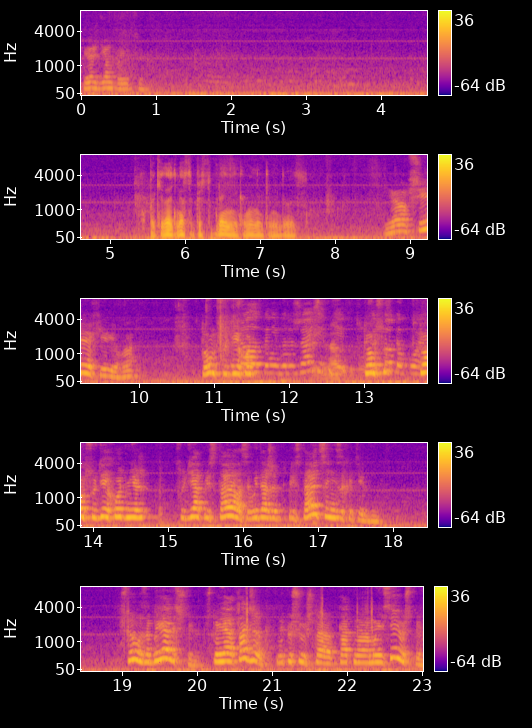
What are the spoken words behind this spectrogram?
Все ждем полицию. Покидать место преступления никому не рекомендуется. Я вообще охерел, а? В том суде хоть не. В том, Что су- в том суде хоть мне судья представился, вы даже представиться не захотели мне. Что, вы забоялись, что ли? Что я также напишу, что как на Моисею, что ли?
